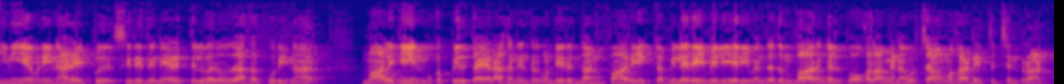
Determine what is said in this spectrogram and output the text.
இனியவனின் அழைப்பு. சிறிது நேரத்தில் வருவதாக கூறினார். மாளிகையின் முகப்பில் தயாராக நின்று கொண்டிருந்தான் பாரி. கபிலரை வெளியேறி வந்ததும் வாருங்கள் போகலாம் என உற்சாகமாக அழைத்துச் சென்றான்.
